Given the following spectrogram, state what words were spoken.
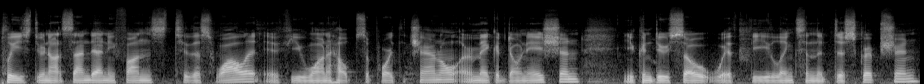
Please do not send any funds to this wallet. If you want to help support the channel or make a donation, you can do so with the links in the description.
